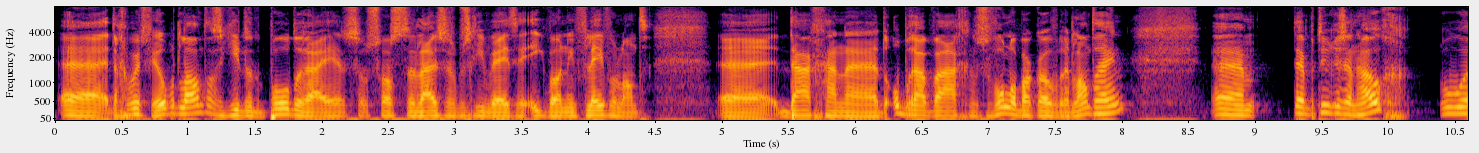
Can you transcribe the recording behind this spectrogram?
er gebeurt veel op het land. Als ik hier door de polder rijd, zoals de luisteraars misschien weten, ik woon in Flevoland. daar gaan de opruimwagens volle bak over het land heen. Ehm, temperaturen zijn hoog. Hoe,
